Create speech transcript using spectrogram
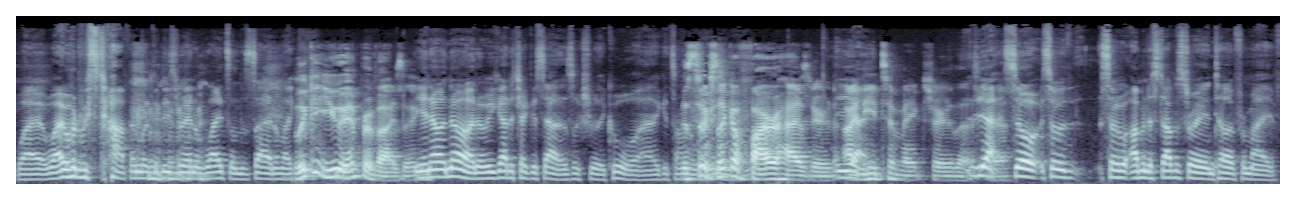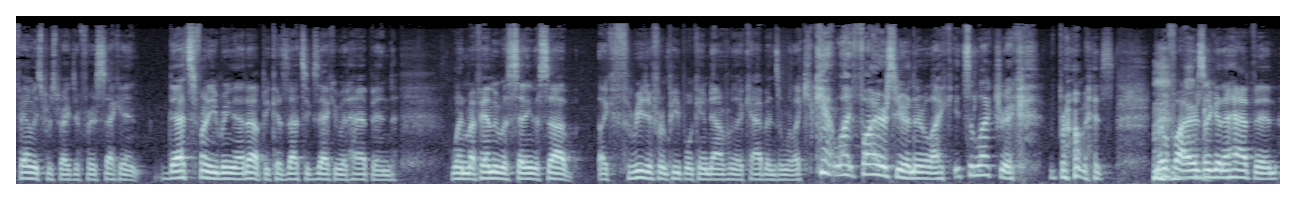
Why, why would we stop and look at these random lights on the side? I'm like, Look at you improvising. you know, no, no, we got to check this out. This looks really cool. Like it's on. this looks like a fire hazard. Yeah. I need to make sure that. yeah, So so so I'm gonna stop the story and tell it from my family's perspective for a second. That's funny you bring that up because that's exactly what happened when my family was setting this up. Like three different people came down from their cabins and were like, "You can't light fires here," and they were like, "It's electric, promise. No fires are gonna happen."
